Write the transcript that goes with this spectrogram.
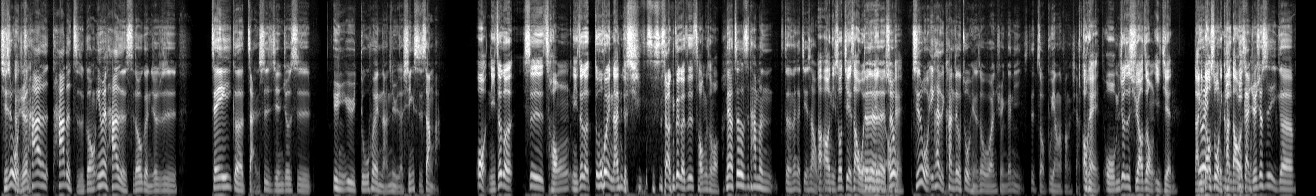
其实我觉得他的他的子宫，因为他的 slogan 就是这一个展示间就是孕育都会男女的新时尚嘛。哦，你这个是从你这个都会男女的新时尚，这个是从什么？没有，这个是他们的那个介绍文哦哦，你说介绍文对对对，里面的所以 OK 其实我一开始看这个作品的时候，我完全跟你是走不一样的方向。OK，我们就是需要这种意见。来，你告诉我你看到了你感觉就是一个，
